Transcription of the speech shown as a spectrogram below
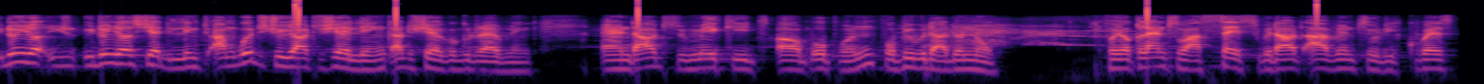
You don't just you, you don't just share the link to, i'm going to show you how to share a link how to share a google drive link and how to make it um, open for people that don't know for your client to access without having to request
